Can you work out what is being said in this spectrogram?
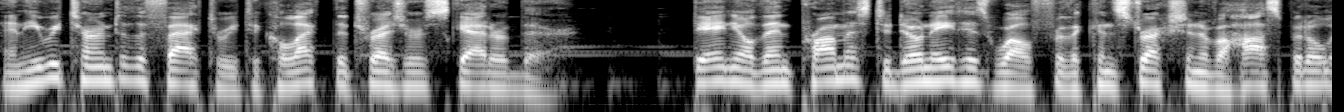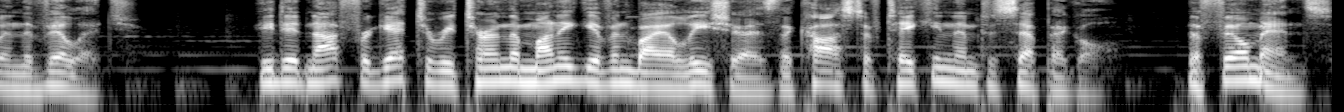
and he returned to the factory to collect the treasures scattered there. Daniel then promised to donate his wealth for the construction of a hospital in the village. He did not forget to return the money given by Alicia as the cost of taking them to Sepegol. The film ends,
